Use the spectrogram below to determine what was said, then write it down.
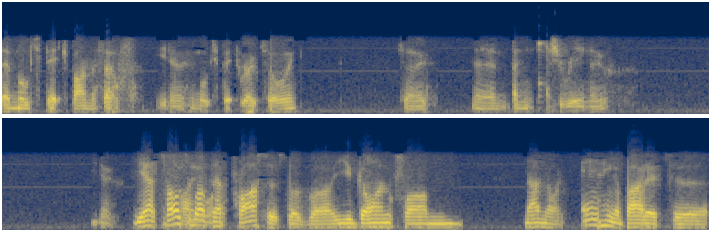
a multi pitch by myself. You know, a multi pitch rope soloing. So um, I didn't actually really know. You know, Yeah, tell us about that process of uh, you going from not knowing anything about it to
